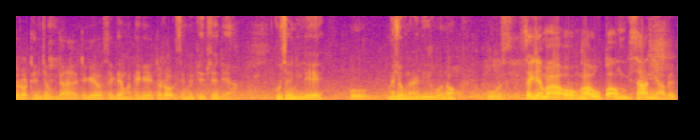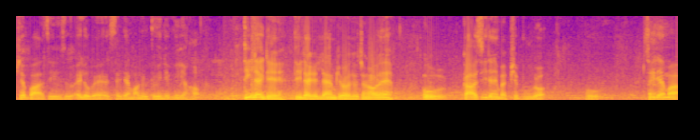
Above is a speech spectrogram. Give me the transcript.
တော်တော်ထိန်းချုပ်ကြတယ်တကယ်တော့စိတ်ထဲမှာတကယ်တော်တော်အဆင်မပြေဖြစ်နေတာအခုချိန်ကြီးလဲဟိုမယုံနိုင်သေးဘူးပေါ့နော်ဟိုစိတ်ထဲမှာအော်ငါ့ကိုပေါင်းပြီးစနေရပဲဖြစ်ပါစေဆိုအဲ့လိုပဲစိတ်ထဲမှာလို့တွေးနေမိရဟုတ် တီးလိုက်တယ်တီးလိုက်တယ်လမ်းပြောရဆိုကျွန်တော်လည်းဟိုကားစီးတိုင်းပဲဖြစ်ဘူးတော့ဟိုစိတ်ထဲမှာ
